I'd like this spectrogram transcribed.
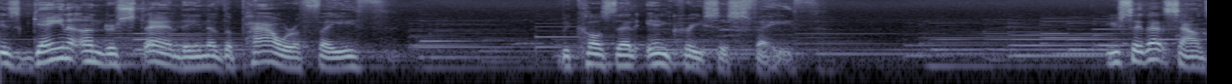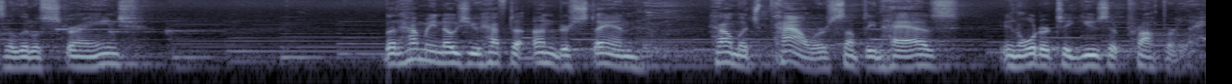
is gain an understanding of the power of faith because that increases faith. You say that sounds a little strange. But how many knows you have to understand how much power something has in order to use it properly?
